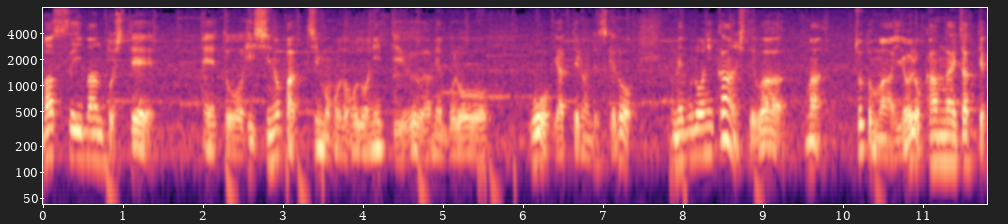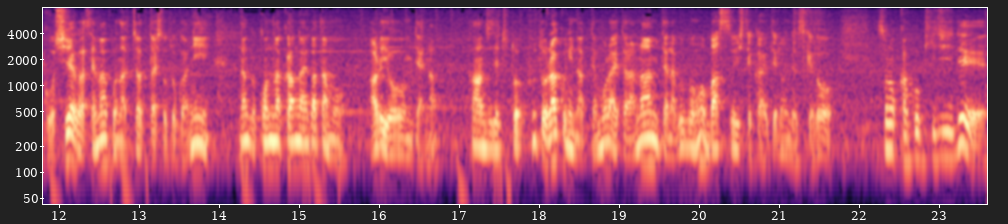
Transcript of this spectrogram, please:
抜粋版として、えー、と必死のパッチもほどほどにっていうアメブロをやってるんですけどアメブロに関してはまあちょっとまあいろいろ考えちゃってこう視野が狭くなっちゃった人とかになんかこんな考え方もあるよみたいな感じでちょっとふと楽になってもらえたらなみたいな部分を抜粋して書いてるんですけどその過去記事で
